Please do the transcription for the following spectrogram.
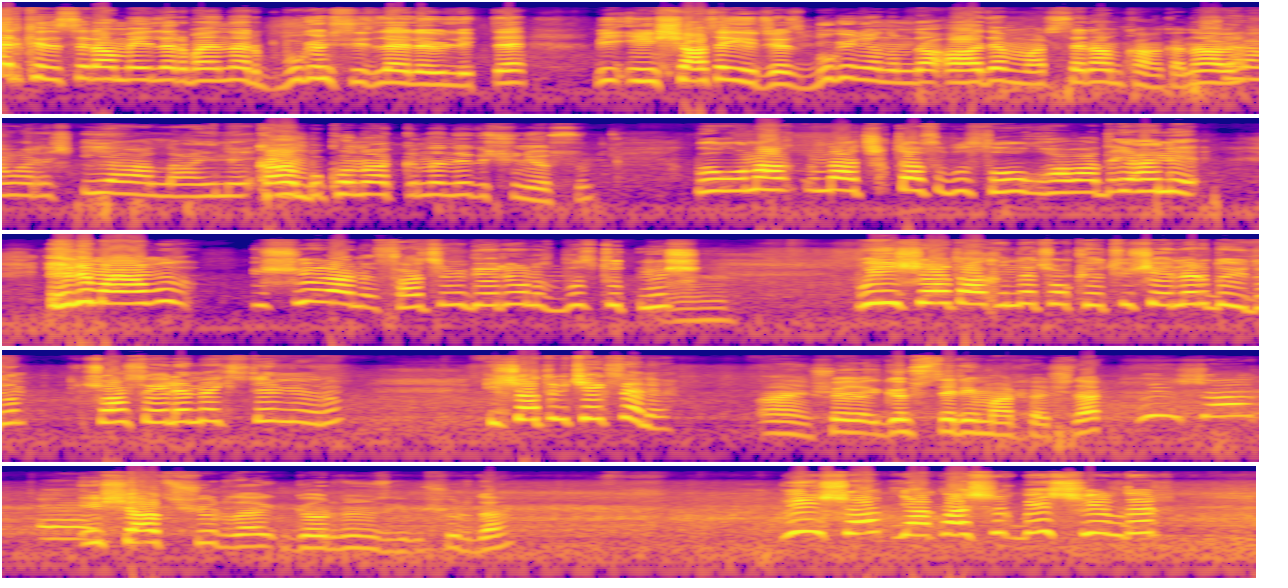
Herkese selam beyler bayanlar. Bugün sizlerle birlikte bir inşaata gireceğiz. Bugün yanımda Adem var. Selam kanka. Ne haber? Selam kardeş. İyi vallahi yine. Kaan bu konu hakkında ne düşünüyorsun? Bu konu hakkında açıkçası bu soğuk havada yani elim ayağımız üşüyor yani. Saçımı görüyorsunuz buz tutmuş. Bu inşaat hakkında çok kötü şeyler duydum. Şu an söylemek istemiyorum. İnşaatı bir çeksene. Aynen şöyle göstereyim arkadaşlar. Bu inşaat e, İnşaat şurada gördüğünüz gibi şurada. Bu inşaat yaklaşık 5 yıldır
